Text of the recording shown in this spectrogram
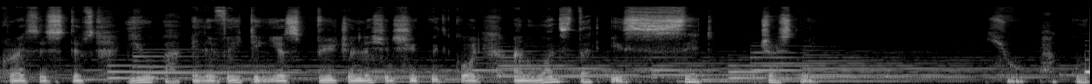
Christ's steps, you are elevating your spiritual relationship with God. And once that is set, trust me, you are good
